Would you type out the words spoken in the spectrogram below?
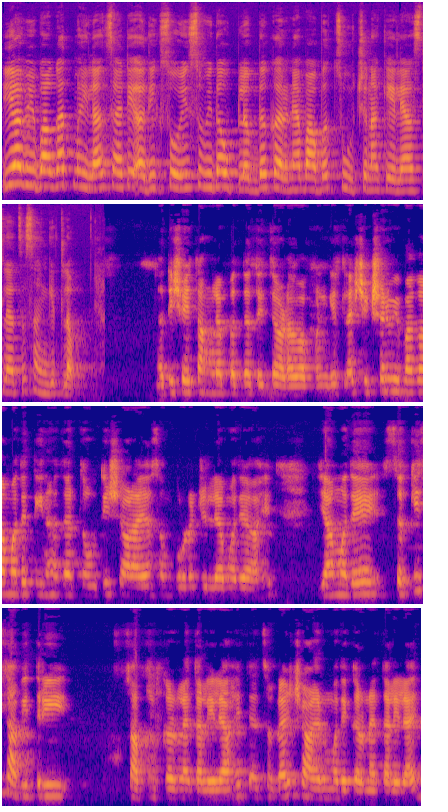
या विभागात महिलांसाठी अधिक सोयी सुविधा उपलब्ध करण्याबाबत सूचना केल्या असल्याचं सांगितलं. अतिशय चांगल्या पद्धतीचा आढावा आपण घेतला. शिक्षण विभागामध्ये तीन हजार चौतीस शाळा या संपूर्ण जिल्ह्यामध्ये आहेत. यामध्ये सखी सावित्री स्थापन करण्यात आलेल्या आहेत. त्या सगळ्या शाळांमध्ये करण्यात आलेल्या आहेत.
